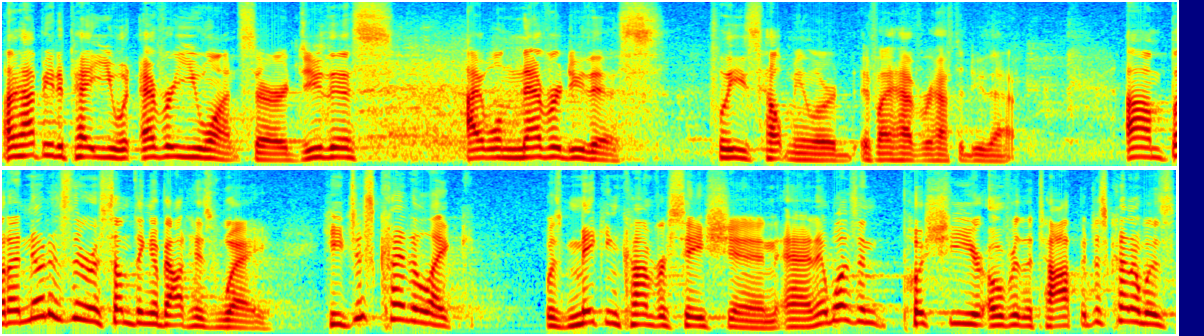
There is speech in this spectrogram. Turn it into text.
I'm happy to pay you whatever you want, sir. Do this. I will never do this. Please help me, Lord, if I ever have to do that. Um, but I noticed there was something about his way. He just kind of like was making conversation, and it wasn't pushy or over the top. It just kind of was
